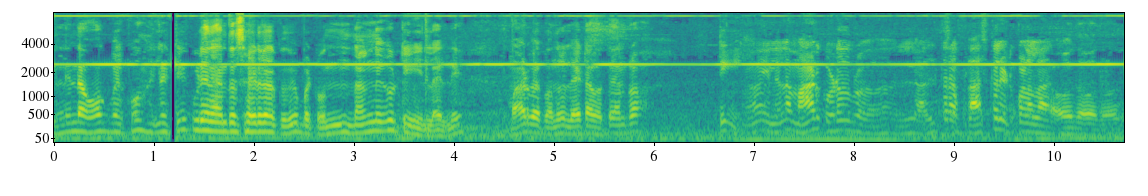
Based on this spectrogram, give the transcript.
ಇಲ್ಲಿಂದ ಹೋಗ್ಬೇಕು. ಇಲ್ಲಿ ಟೀ ಕುಡಿಯೋಣ ಅಂತ ಸೈಡ್ಗೆ ಹಾಕಿದ್ವಿ ಬಟ್ ಒಂದು ಅಂಗಡಿಗೂ ಟೀ ಇಲ್ಲ ಇಲ್ಲಿ. ಮಾಡಬೇಕು ಅಂದ್ರೆ ಲೇಟ್ ಆಗುತ್ತೆ ಏನ್ ಬ್ರೋ ಟೀ. ಇಲ್ಲೆಲ್ಲ ಮಾಡ್ಕೊಡೋದು ಬ್ರೋ ಅಲ್ಲಿ ತರ ಫ್ಲಾಸ್ಕ್ ಅಲ್ಲಿ ಇಟ್ಕೊಳಲ್ಲ ಹೌದು ಹೌದು ಹೌದು.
